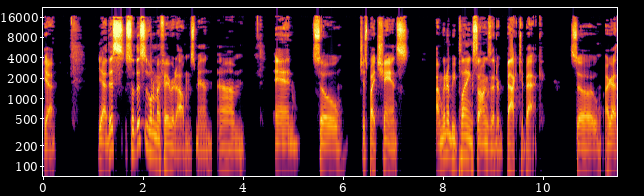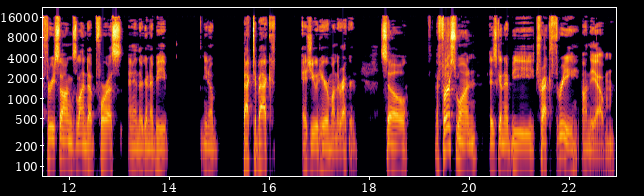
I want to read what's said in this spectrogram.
Yeah, yeah. This so this is one of my favorite albums, man. Um, and so just by chance, I'm gonna be playing songs that are back to back. So I got three songs lined up for us, and they're gonna be, you know, back to back as you would hear them on the record. So the first one is going to be track three on the album.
